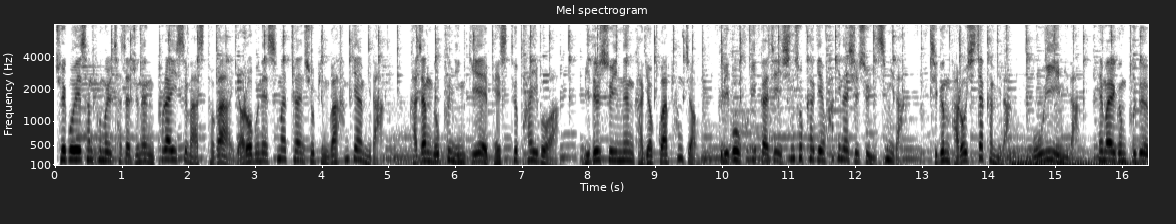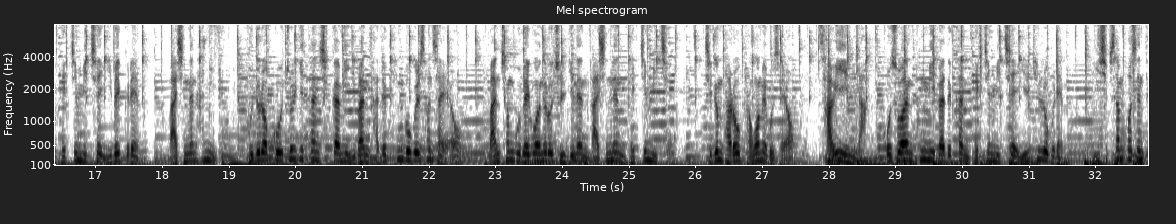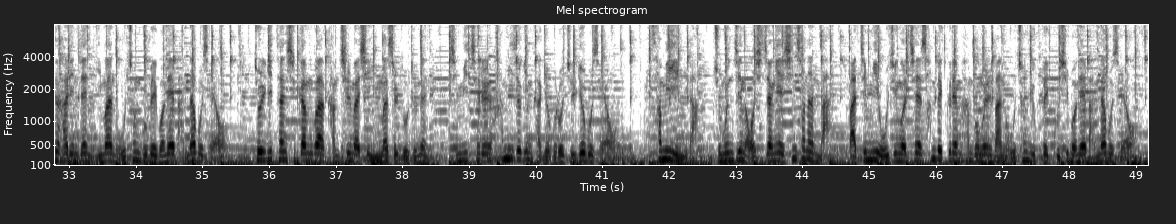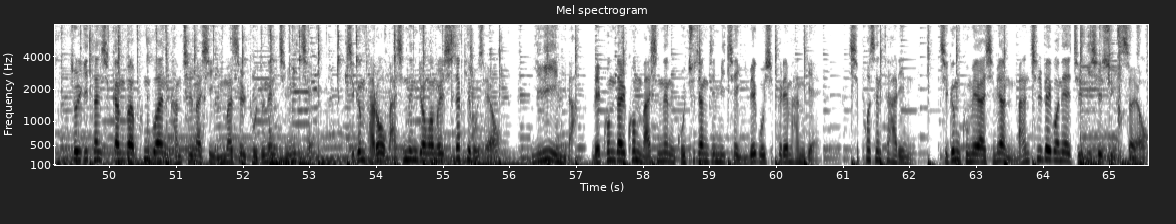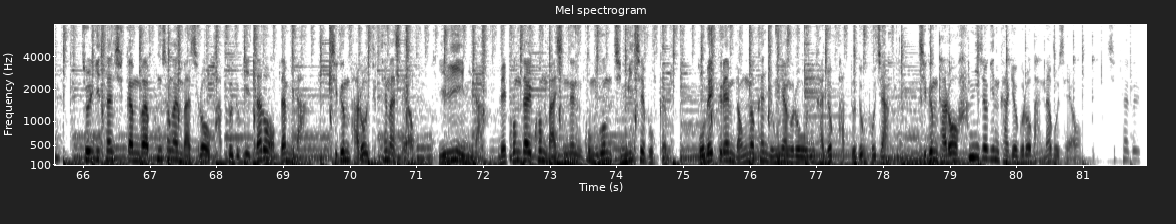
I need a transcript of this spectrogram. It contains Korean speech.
최고의 상품을 찾아주는 프라이스 마스터가 여러분의 스마트한 쇼핑과 함께합니다. 가장 높은 인기의 베스트 5와 믿을 수 있는 가격과 평점, 그리고 후기까지 신속하게 확인하실 수 있습니다. 지금 바로 시작합니다. 5위입니다. 해맑은 푸드 백진미채 200g. 맛있는 한입. 부드럽고 쫄깃한 식감이 입안 가득 행복을 선사해요. 11,900원으로 즐기는 맛있는 백진 미채. 지금 바로 경험해보세요. 4위입니다. 고소한 풍미 가득한 백진 미채 1kg. 23% 할인된 25,900원에 만나보세요. 쫄깃한 식감과 감칠맛이 입맛을 돋우는 진미채를 합리적인 가격으로 즐겨보세요. 3위입니다. 주문진 어시장의 신선한 맛. 맛진미 오징어채 300g 한 봉을 15,690원에 만나보세요. 쫄깃한 식감과 풍부한 감칠맛이 입맛을 돋우는 진미채. 지금 바로 맛있는 경험을 시작해보세요. 2위입니다. 매콤달콤 맛있는 고추장 진미채 250g 한 개. 10% 할인. 지금 구매하시면 1,700원에 즐기실 수 있어요. 쫄깃한 식감과 풍성한 맛으로 밥도둑이 따로 없답니다. 지금 바로 득템하세요. 1위입니다. 매콤달콤 맛있는 곰곰 진미채 볶음. 500g 넉넉한 용량으로 온 가족 밥도둑 보장. 지금 바로 합리적인 가격으로 만나보세요. 식탁을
